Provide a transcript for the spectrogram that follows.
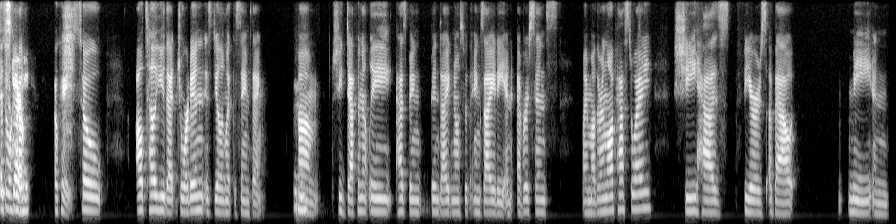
it's So how scary. okay, so I'll tell you that Jordan is dealing with the same thing. Mhm. Um, she definitely has been been diagnosed with anxiety, and ever since my mother-in-law passed away, she has fears about me and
